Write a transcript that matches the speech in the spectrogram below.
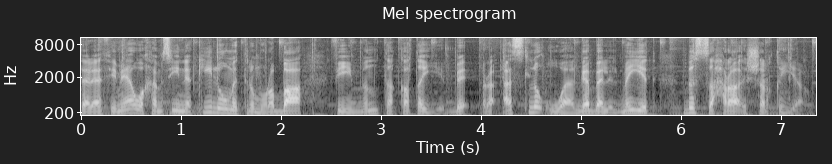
350 كيلو متر مربع في منطقتي بئر أسلو وجبل الميت بالصحراء الشرقية.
